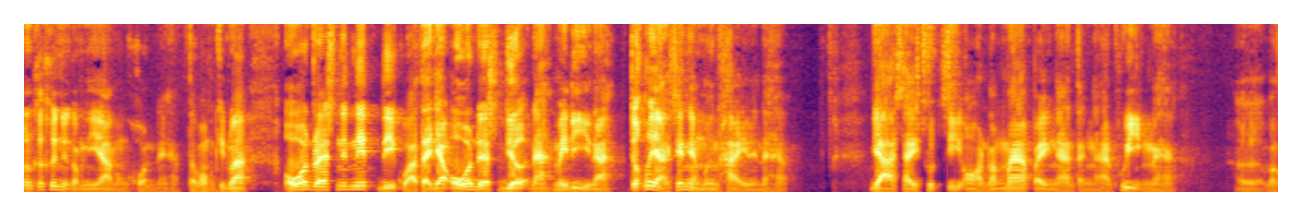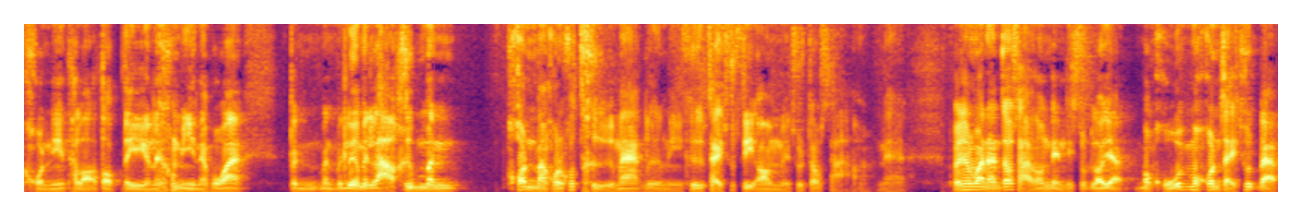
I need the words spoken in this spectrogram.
มันก็ขึ้นอยู่กับนิยามของคนนะครับแต่ผมคิดว่า overdress นิดๆดีกว่าแต่อย่า overdress เยอะนะไม่ดีนะยกตัวอย่างเช่นอย่างเมืองไทยเนี่ยนะฮะอย่าใส่ชุดสีอ่อนมากๆไปงานแต่งงานผู้หญิงนะฮะเออบางคนนี่ทะเลาะตบตีกันเลยก็มีนะเพราะว่าเป็นมันเป็นเรื่องเป็นราวคือมัน คนบางคนเขาถือมากเรื่องนี้ คือใส่ชุดสีอ่อนเหมือนชุดเจ้าสาวนะฮะเพราะฉะนั้นวันนั้นเจ้าสาวต้องเด่นที่สุดเราอย่าบางขูบางคนใส่ชุดแบบ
